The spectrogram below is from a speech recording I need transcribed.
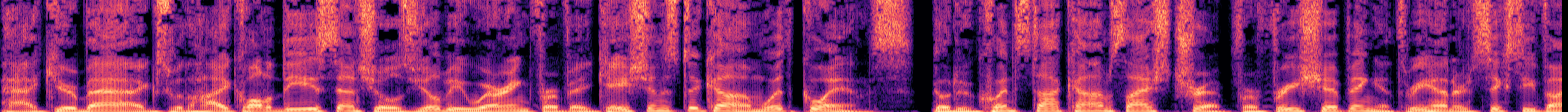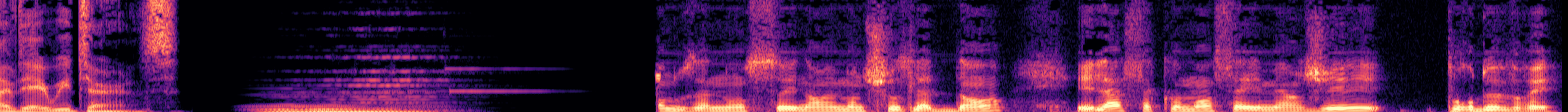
Pack your bags with high-quality essentials you'll be wearing for vacations to come with Quince. Go to quince.com slash trip for free shipping and 365-day returns. On nous annonce énormément de choses là-dedans. Et là, ça commence à émerger pour de vrai.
